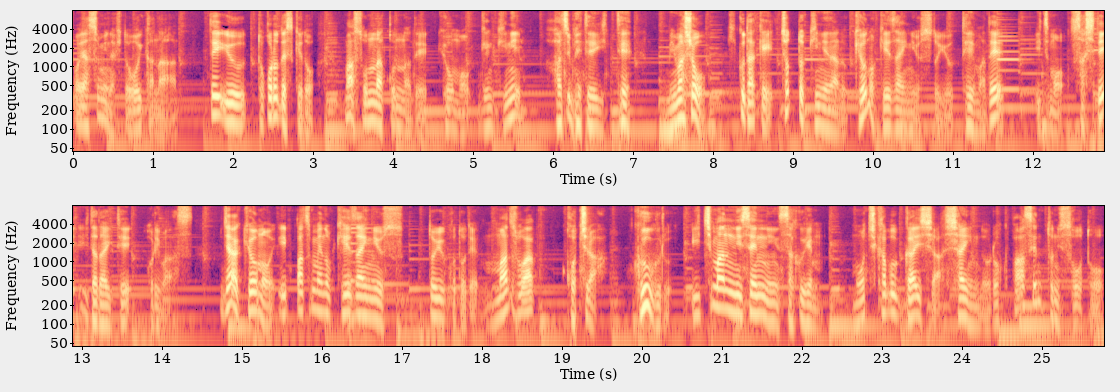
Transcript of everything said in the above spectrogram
お休みの人多いかなっていうところですけど、まあそんなこんなで今日も元気に始めていってみましょう。聞くだけちょっと気になる今日の経済ニュースというテーマでいつもさせていただいております。じゃあ今日の一発目の経済ニュースということで、まずはこちら。Google 1万2000人削減。持ち株会社社員の6%に相当。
